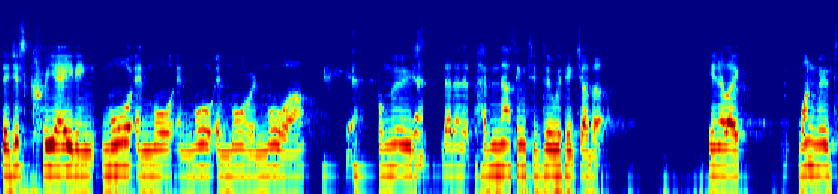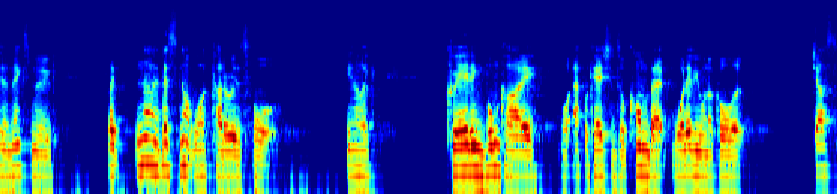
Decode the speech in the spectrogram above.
they're just creating more and more and more and more and more yeah. for moves yeah. that have nothing to do with each other you know, like one move to the next move. Like, no, that's not what kata is for. You know, like creating bunkai or applications or combat, whatever you want to call it, just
